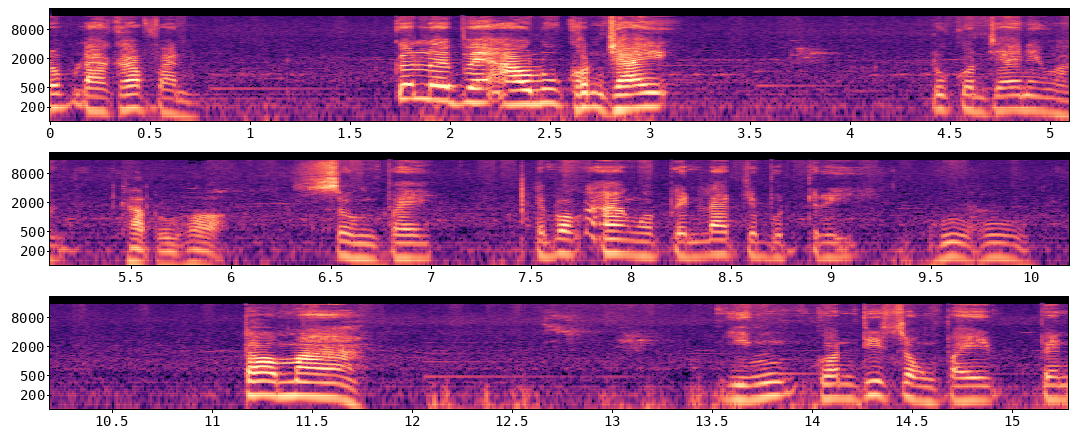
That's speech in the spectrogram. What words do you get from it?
ลบราค่าฟัน ก็เลยไปเอาลูกคนใช้ ลูกคนใช้ในวัง ครับหลวงพ่อ ส่งไป แต่บอกอ้างว่าเป็นราชบุตรีอืมอืมต่อมา หญิงคนที่ส่งไปเป็น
